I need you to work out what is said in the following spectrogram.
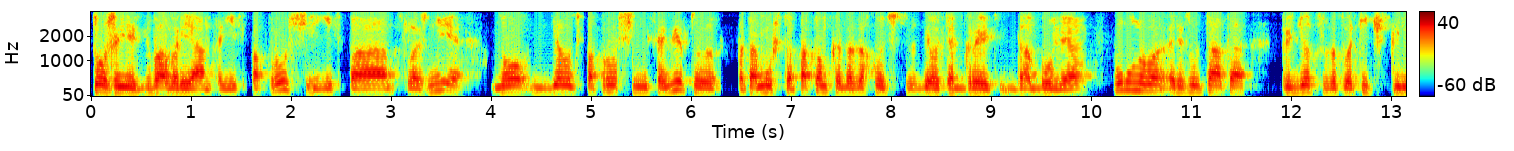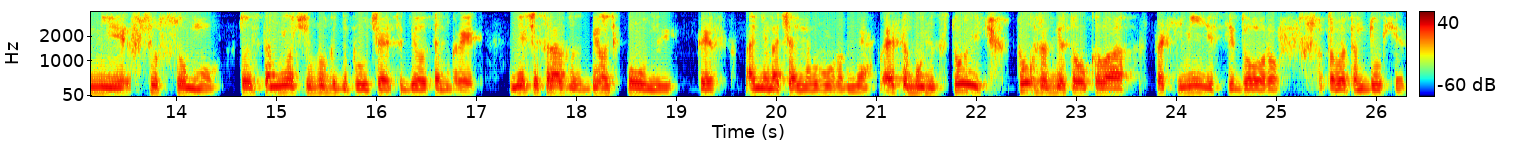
тоже есть два варианта. Есть попроще, есть посложнее – но делать попроще не советую, потому что потом, когда захочется сделать апгрейд до более полного результата, придется заплатить чуть ли не всю сумму. То есть там не очень выгодно получается делать апгрейд. Легче сразу сделать полный тест, а не начального уровня. Это будет стоить тоже где-то около 170 долларов, что-то в этом духе.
